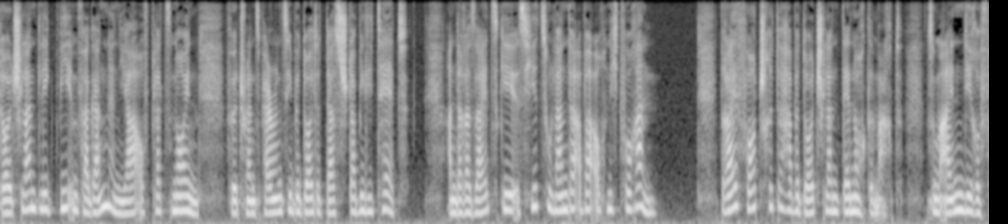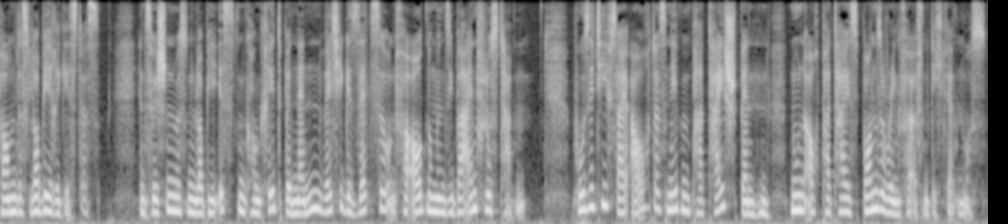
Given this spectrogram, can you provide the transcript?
Deutschland liegt wie im vergangenen Jahr auf Platz 9. Für Transparency bedeutet das Stabilität. Andererseits gehe es hierzulande aber auch nicht voran. Drei Fortschritte habe Deutschland dennoch gemacht. Zum einen die Reform des Lobbyregisters. Inzwischen müssen Lobbyisten konkret benennen, welche Gesetze und Verordnungen sie beeinflusst haben. Positiv sei auch, dass neben Parteispenden nun auch Parteisponsoring veröffentlicht werden muss.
